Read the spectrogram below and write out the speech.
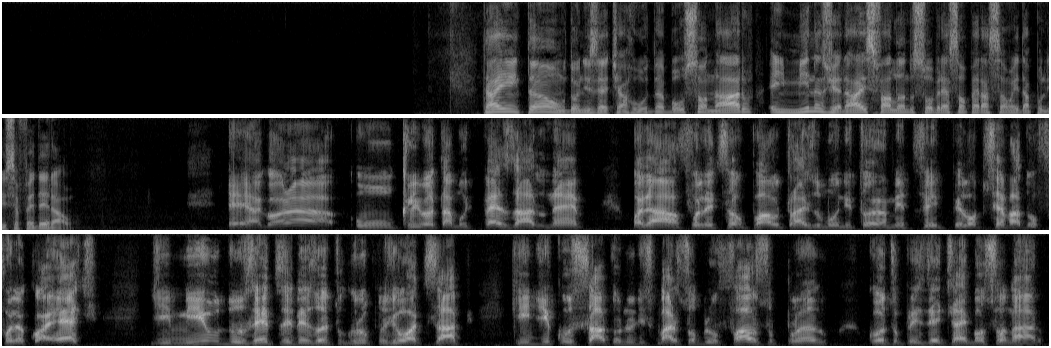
Tá aí então, Donizete Arruda, Bolsonaro em Minas Gerais falando sobre essa operação aí da Polícia Federal. É, agora o clima está muito pesado, né? Olha, a Folha de São Paulo traz o um monitoramento feito pelo observador Folha Coeste de 1.218 grupos de WhatsApp que indicam o salto no disparo sobre o falso plano contra o presidente Jair Bolsonaro.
